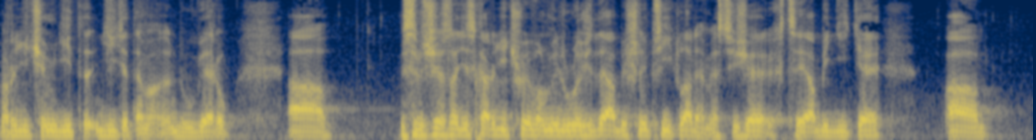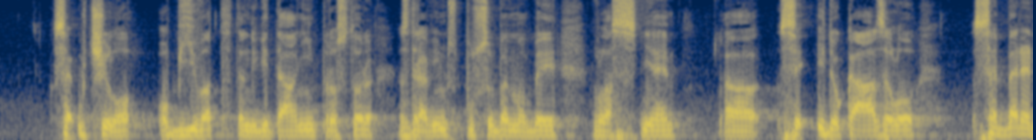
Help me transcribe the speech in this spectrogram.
rodičem dítě, dítětem a důvěru. A myslím, že z hlediska rodičů je velmi důležité, aby šli příkladem. Jestliže chci, aby dítě se učilo obývat ten digitální prostor zdravým způsobem, aby vlastně si i dokázalo sebe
